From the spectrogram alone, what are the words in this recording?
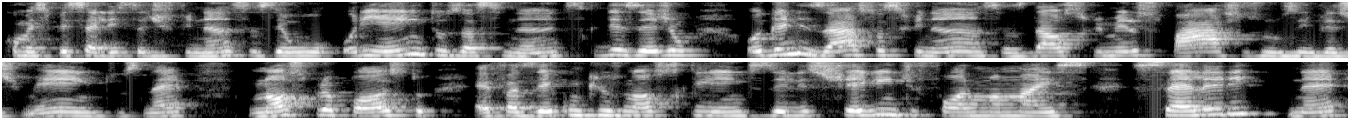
como especialista de finanças, eu oriento os assinantes que desejam organizar suas finanças, dar os primeiros passos nos investimentos, né? O nosso propósito é fazer com que os nossos clientes eles cheguem de forma mais célere, né,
